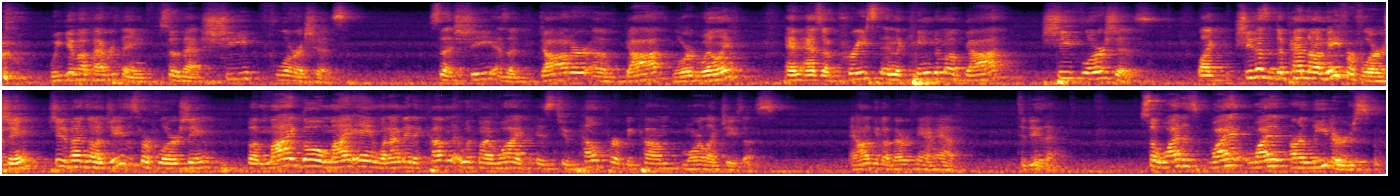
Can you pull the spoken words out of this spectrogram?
we give up everything so that she flourishes. So that she, as a daughter of God, Lord willing, and as a priest in the kingdom of God, she flourishes. Like, she doesn't depend on me for flourishing, she depends on Jesus for flourishing. But my goal, my aim when I made a covenant with my wife is to help her become more like Jesus and I'll give up everything I have to do that. So why does why why are leaders?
